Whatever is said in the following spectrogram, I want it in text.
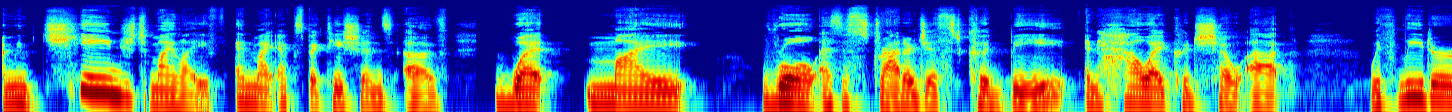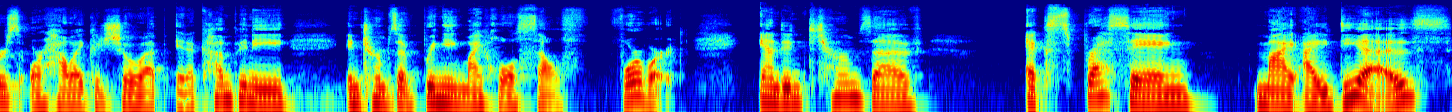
I mean, changed my life and my expectations of what my role as a strategist could be and how I could show up with leaders or how I could show up in a company in terms of bringing my whole self forward. And in terms of expressing my ideas,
